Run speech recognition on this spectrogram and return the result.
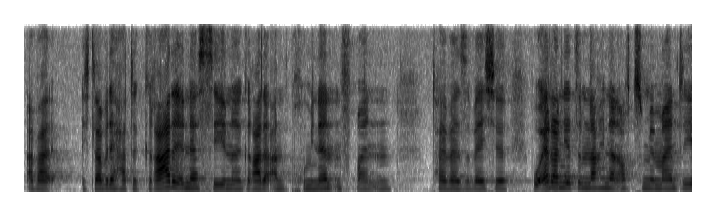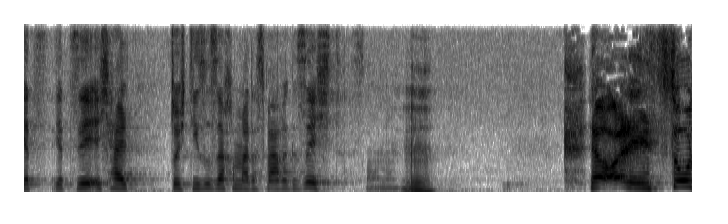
aber ich glaube, der hatte gerade in der Szene, gerade an prominenten Freunden, teilweise welche, wo er dann jetzt im Nachhinein auch zu mir meinte, jetzt, jetzt sehe ich halt durch diese Sache mal das wahre Gesicht. So, ne? mhm. Ja, Olli ist so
